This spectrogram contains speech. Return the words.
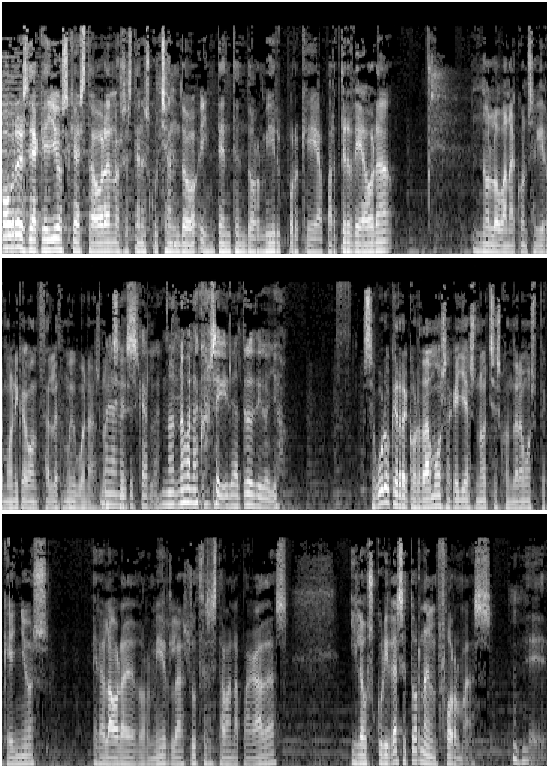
Pobres de aquellos que hasta ahora nos estén escuchando intenten dormir porque a partir de ahora no lo van a conseguir. Mónica González, muy buenas noches. Buenas noches, Carla. No, no van a conseguir, ya te lo digo yo. Seguro que recordamos aquellas noches cuando éramos pequeños, era la hora de dormir, las luces estaban apagadas y la oscuridad se torna en formas. Eh,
